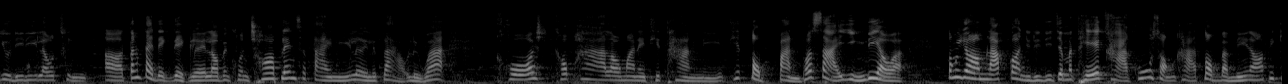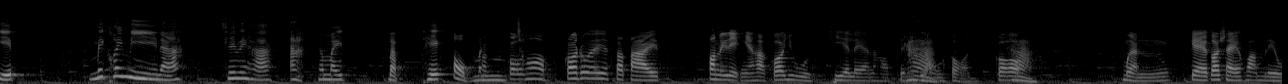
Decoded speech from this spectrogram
อยู่ดีๆ เราถึงเอ่อตั้งแต่เด็กๆเลย เราเป็นคนชอบเล่นสไตล์นี้เลยหรือเปล่า หรือว่าโค้ชเขาพาเรามาในทิศทางนี้ที่ตบปั่น เพราะสายหญิงเดียวอะต้องยอมรับก่อนอยู่ดีๆ จะมาเทคขาคู่สองขาตบแบบนี้เนาะพี่กิฟต์ไม่ค่อยมีนะ ใช่ไหมคะอะทำไมแบบเทคตบมันก็ชอบ ก็ด้วยสไตล์ตอนเด็กๆเนี่ยค่ะ ก็อยู่ทีแลนด์นะครับเป็นค่ะที่หลังสอนก็ค่ะ เหมือนแกก็ใช้ความเร็ว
